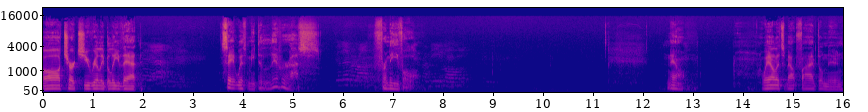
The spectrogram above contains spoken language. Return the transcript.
Oh, church, you really believe that? Say it with me deliver us, deliver us from, evil. from evil. Now, well, it's about five till noon.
